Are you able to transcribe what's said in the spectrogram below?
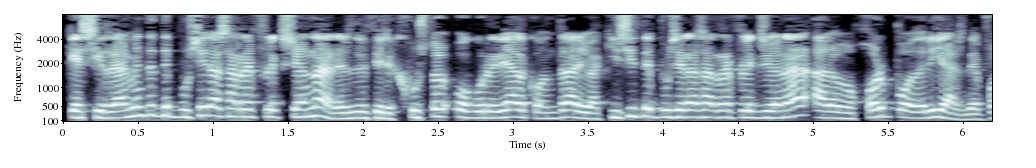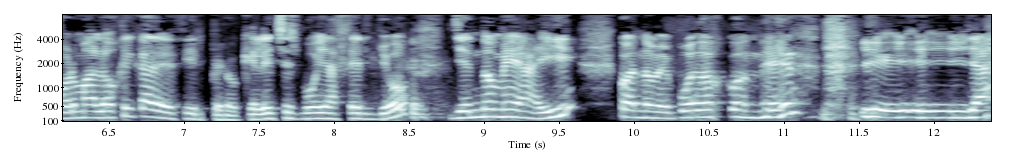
que si realmente te pusieras a reflexionar, es decir, justo ocurriría al contrario. Aquí si te pusieras a reflexionar, a lo mejor podrías, de forma lógica, decir, pero ¿qué leches voy a hacer yo yéndome ahí cuando me puedo esconder y, ya,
